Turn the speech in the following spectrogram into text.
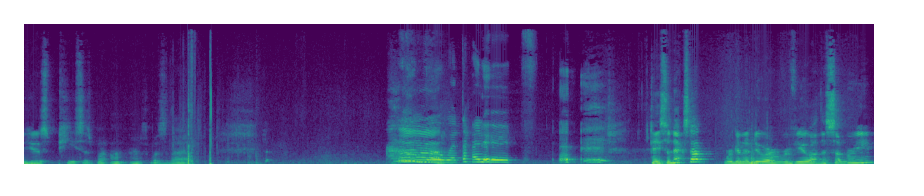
used pieces. What on earth was that? I don't know what that is Okay, so next up, we're going to do a review of the submarine,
